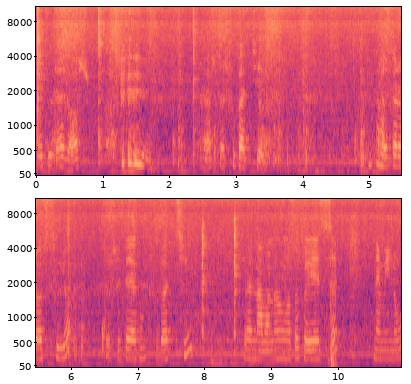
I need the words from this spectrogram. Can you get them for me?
কচুটার রস, রসটা শুকাচ্ছে হালকা রস ছিল, তো সেটা এখন শুকাচ্ছি। এবার নামানোর মতো হয়ে এসছে, নামিয়ে নেব।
